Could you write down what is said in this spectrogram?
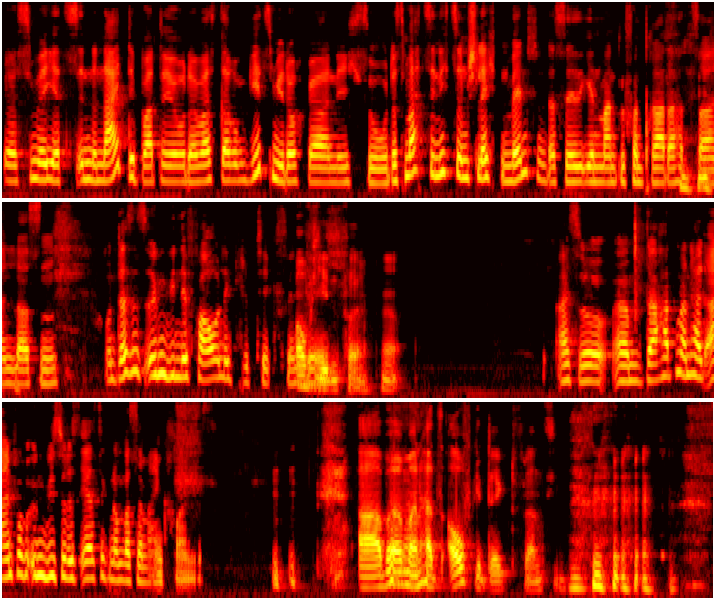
ja, sind wir jetzt in der Neiddebatte oder was? Darum geht's mir doch gar nicht so. Das macht sie nicht zu einem schlechten Menschen, dass er ihren Mantel von Prada hat zahlen lassen. Und das ist irgendwie eine faule Kritik, finde ich. Auf jeden Fall, ja. Also, ähm, da hat man halt einfach irgendwie so das erste genommen, was einem eingefallen ist. Aber ja. man hat's aufgedeckt, Franzi.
